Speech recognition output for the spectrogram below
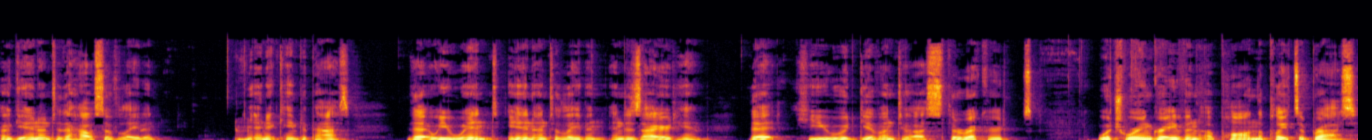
again unto the house of Laban. And it came to pass that we went in unto Laban and desired him that he would give unto us the records which were engraven upon the plates of brass,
